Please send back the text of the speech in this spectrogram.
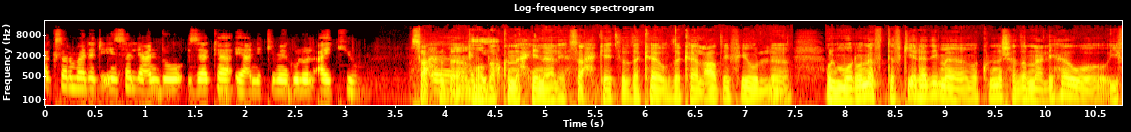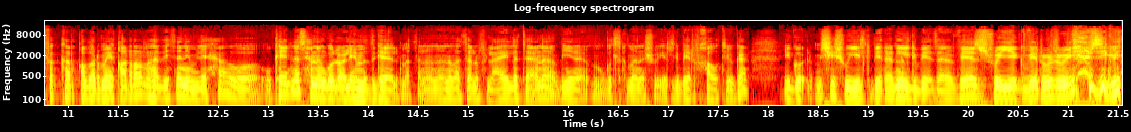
أكثر من هذاك الإنسان اللي عنده ذكاء يعني كما يقولوا ال IQ صح هذا آه موضوع كنا حكينا عليه صح حكاية الذكاء والذكاء العاطفي والمرونة في التفكير هذه ما, ما كناش هضرنا عليها ويفكر قبل ما يقرر هذه ثاني مليحة وكاين ناس حنا نقولوا عليهم ذقال مثلا أنا مثلا في العائلة تاعنا قلت لكم أنا شوية الكبير في خاوتي وكاع يقول ماشي شوية الكبير أنا الكبير فيها شوية كبير وشوية كبير.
